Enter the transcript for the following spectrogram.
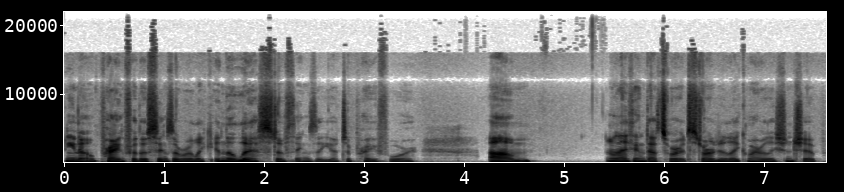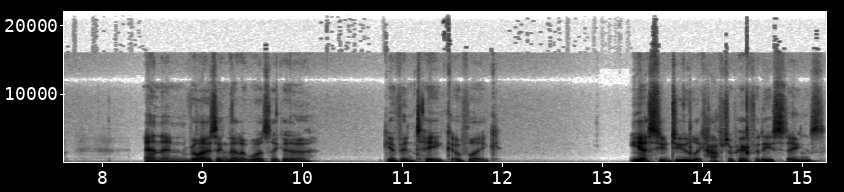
you know praying for those things that were like in the list of things that you had to pray for. Um and i think that's where it started like my relationship. And then realizing that it was like a give and take of like yes you do like have to pray for these things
